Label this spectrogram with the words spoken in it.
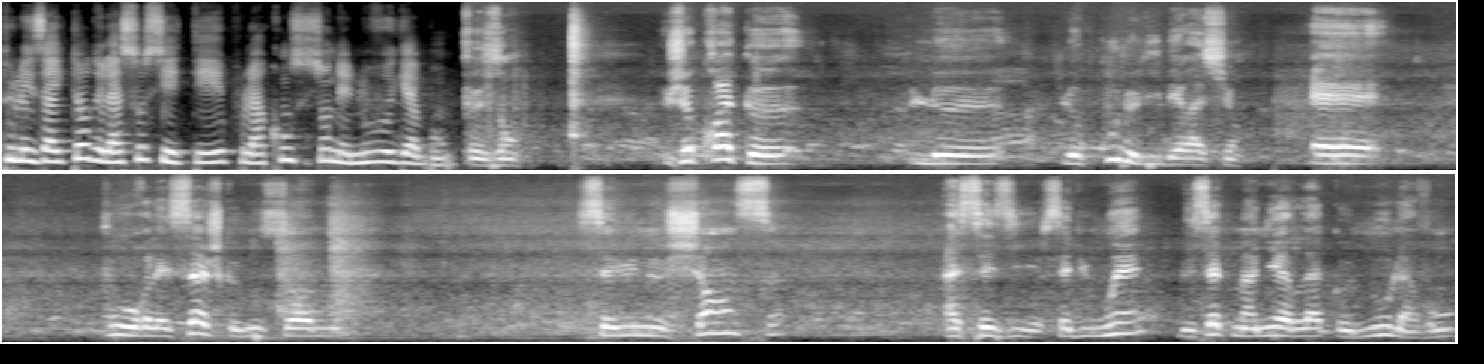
tous les acteurs de la société pour la construction des nouveaux Gabons. Faisons. Je crois que le, le coup de libération est, pour les sages que nous sommes, c'est une chance à saisir. C'est du moins de cette manière-là que nous l'avons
